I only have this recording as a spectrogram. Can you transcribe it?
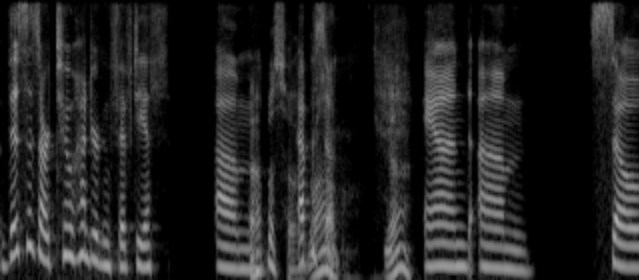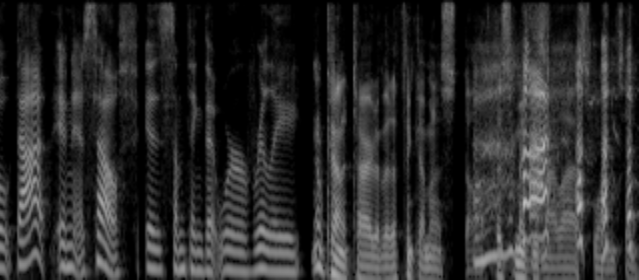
this is our 250th um episode. episode. Wow. Yeah, and um so that in itself is something that we're really I'm kind of tired of it. I think I'm going to stop. This may be my last one. So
